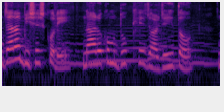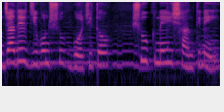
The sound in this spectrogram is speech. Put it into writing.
যারা বিশেষ করে নানা রকম দুঃখে জর্জরিত, যাদের জীবন সুখ বর্জিত, সুখ নেই, শান্তি নেই,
